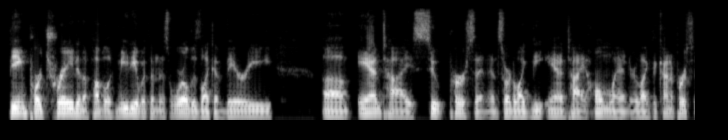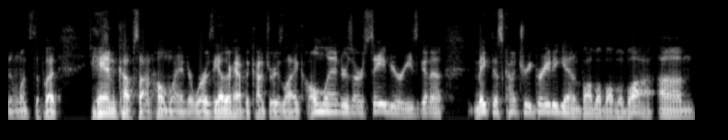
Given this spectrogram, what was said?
being portrayed in the public media within this world as like a very um, anti-supe person and sort of like the anti-homelander, like the kind of person who wants to put handcuffs on Homelander, whereas the other half of the country is like Homelander's our savior, he's gonna make this country great again, blah blah blah blah blah. Um,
